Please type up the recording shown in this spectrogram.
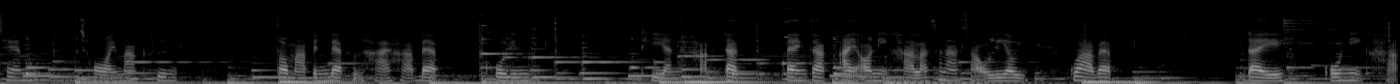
แช่มช้อยมากขึ้น ต่อมาเป็นแบบสุดท้ายค่ะ แบบโครินเธียนค่ะ ดัดแปลงจากไอออนิกค่ะ ลักษณะเสาเรียวกว่าแบบไอออนิกค่ะ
